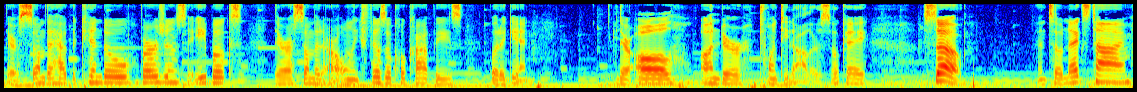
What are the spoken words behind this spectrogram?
There are some that have the Kindle versions, the ebooks. There are some that are only physical copies, but again, they're all under $20. Okay? So, until next time,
